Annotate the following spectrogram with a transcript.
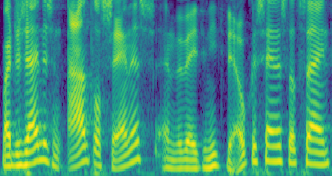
Maar er zijn dus een aantal scènes, en we weten niet welke scènes dat zijn,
